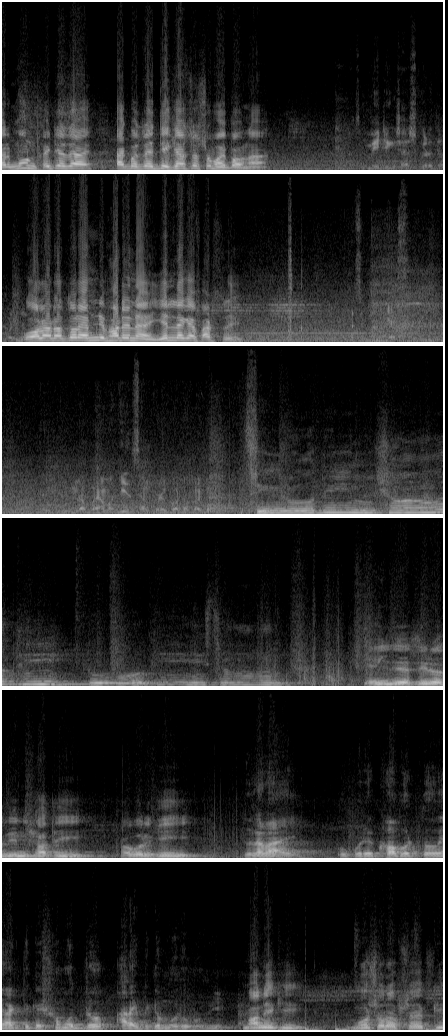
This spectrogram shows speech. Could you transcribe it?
আর মন ফাইটে যায় একবার দেখে আসো সময় পাও না। মিটিং শেষ করে দেবো। গলাটা তোর এমনি ফাটে নাই এর লেগে ফাটছে। আচ্ছা আমাকে করে কথা কইবো চিরদিন সাথী তোমাকে এই যে চিরদিন সাথী খবর কি? দুলা ভাই উপরে খবর তো একদিকে সমুদ্র আর একদিকে মরুভূমি। মানে কি? মোশারফ সাহেব কি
